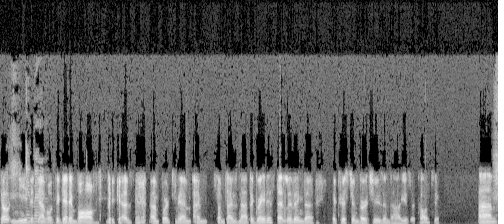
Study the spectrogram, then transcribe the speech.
don't need Amen. the devil to get involved because, unfortunately, I'm I'm sometimes not the greatest at living the the Christian virtues and values we're called to. Um,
